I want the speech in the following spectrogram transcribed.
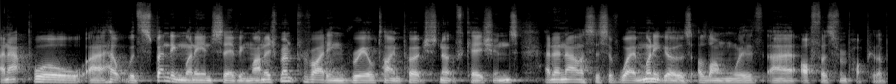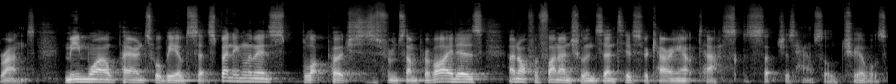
An app will uh, help with spending money and saving management, providing real time purchase notifications and analysis of where money goes, along with uh, offers from popular brands. Meanwhile, parents will be able to set spending limits, block purchases from some providers, and offer financial incentives for carrying out tasks such as household chores.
